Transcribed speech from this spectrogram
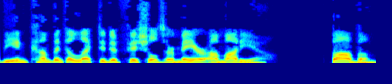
the incumbent elected officials are Mayor Amadeo Babam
